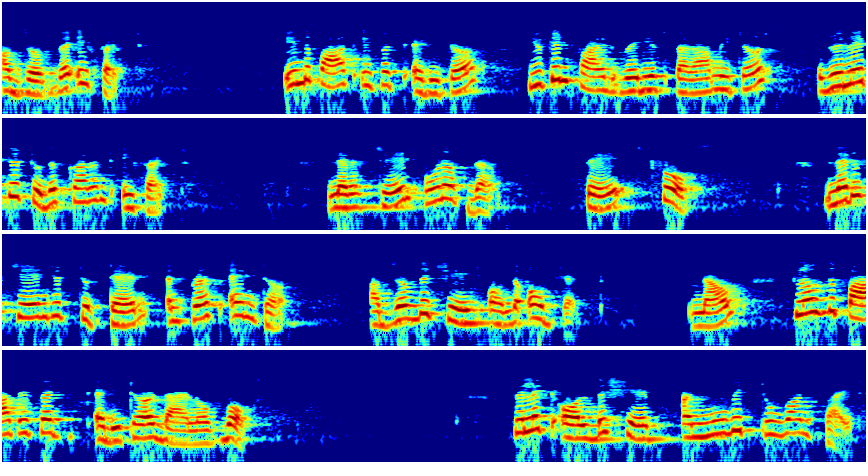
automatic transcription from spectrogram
Observe the effect. In the Path Effect Editor, you can find various parameters related to the current effect. Let us change one of them, say strokes. Let us change it to 10 and press enter. Observe the change on the object. Now close the Path Effect Editor dialog box. Select all the shapes and move it to one side.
